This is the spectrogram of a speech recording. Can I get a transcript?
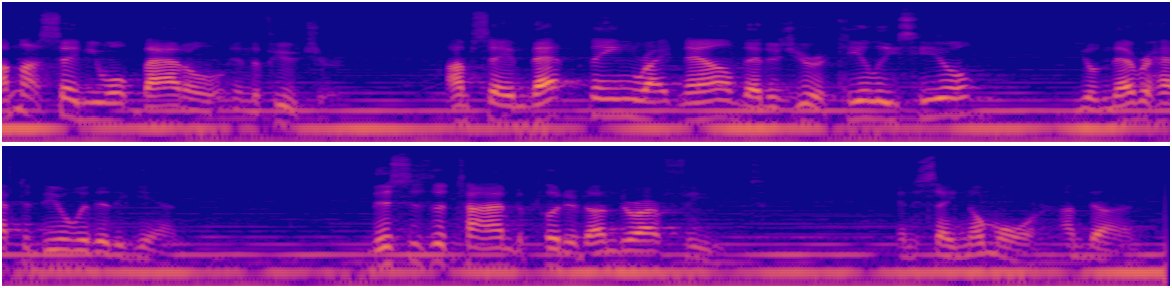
I'm not saying you won't battle in the future. I'm saying that thing right now that is your Achilles heel, you'll never have to deal with it again. This is the time to put it under our feet and to say, No more, I'm done.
